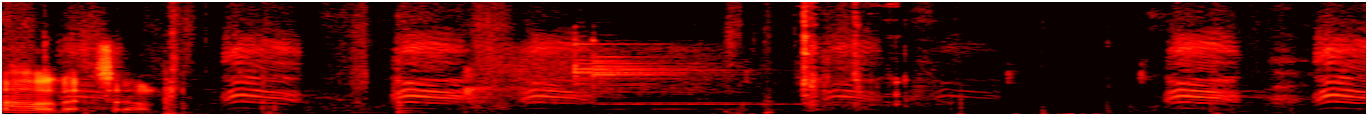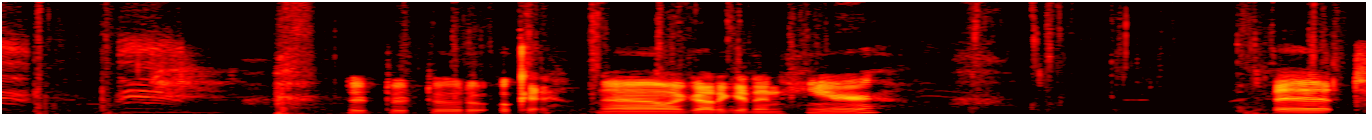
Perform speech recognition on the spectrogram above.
Oh, that sound. Do, do, do, do. Okay, now I gotta get in here. I bet.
